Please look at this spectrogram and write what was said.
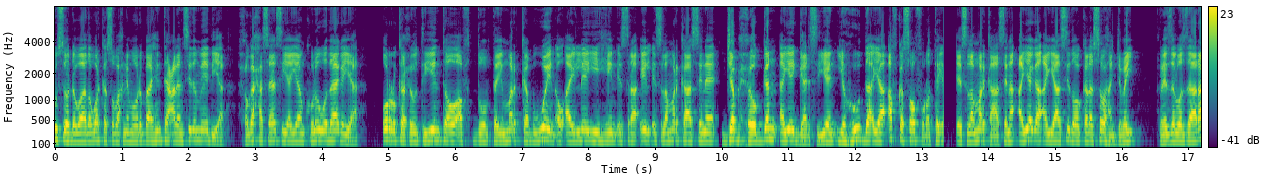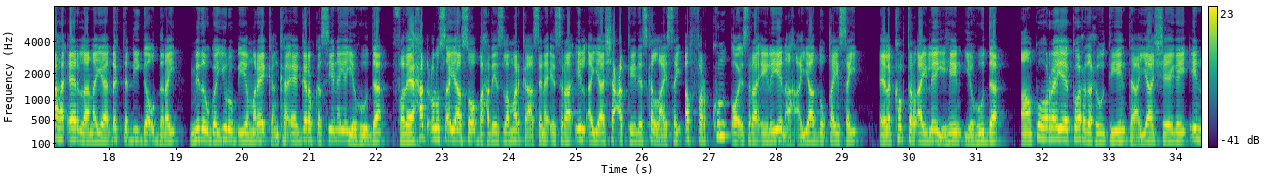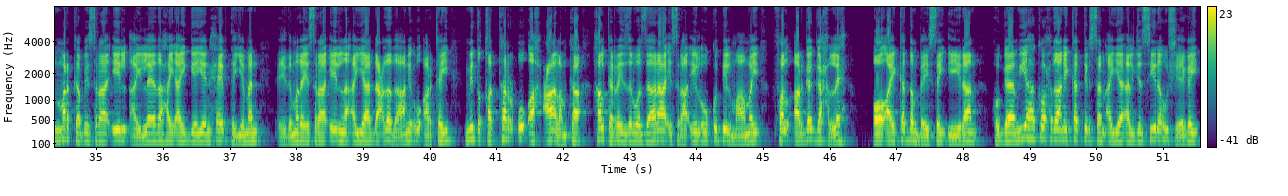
ku soo dhowaada warka subaxnimo warbaahinta calansida meediya xogo xasaasiya ayaan kula wadaagayaa ururka xuutiyiinta oo afduubtay markab weyn oo ay leeyihiin israa'iil islamarkaasina jab xooggan ayay gaarsiiyeen. Yahuudda ayaa afka soo furatay islamarkaasina ayaga ayaa sidoo kale soo hanjabay. Ra'iisul wasaaraha airelan ayaa dhegta dhiigga u diray midowda yurub iyo maraykanka ee garabka siinaya yahuudda. Fadeexad culus ayaa soo baxday islamarkaasina israa'iil ayaa shacabkeeda iska laaysay afar kun oo israa'iiliyiin ah ayaa duqaysay helikobter ay leeyihiin yahuudda. Aan ku horreeye kooxda xuutiyiinta ayaa sheegay in markab israa'iil ay leedahay ay geeyeen xeebta yemen. Ciidamada israa'iilna ayaa dhacdadaani u arkay mid khatar u ah caalamka halka ra'iisul wasaaraha israa'iil uu ku tilmaamay fal argagax leh oo ay ka dambaysay iiraan. Hogaamiyaha kooxdani ka tirsan ayaa aljasiira u sheegay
